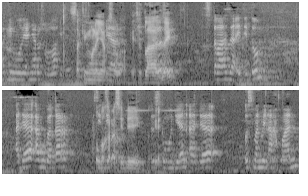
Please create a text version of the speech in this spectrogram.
saking mulianya Rasulullah gitu ya. Saking mulainya Iya. Rasulullah. Oke, setelah Terus, Zaid, Setelah Zaid itu ada Abu Bakar Abu Bakar As-Siddiq. Terus Oke. kemudian ada Utsman bin Affan,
